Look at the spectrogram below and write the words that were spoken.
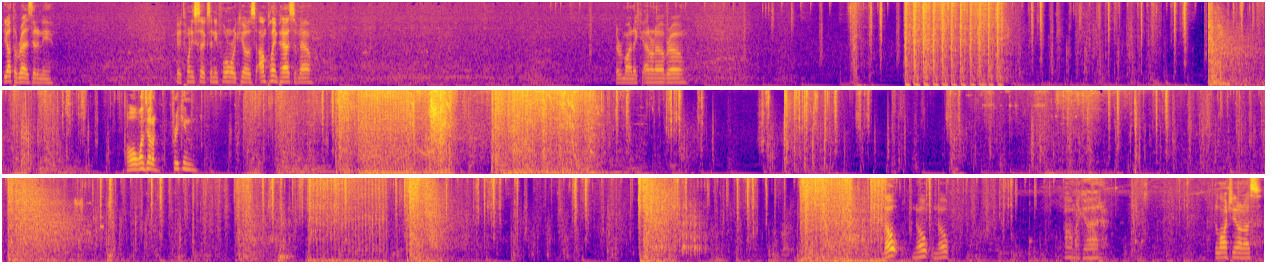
He got the res, didn't he? Okay, 26. I need four more kills. I'm playing passive now. Never mind. I, I don't know, bro. Oh, one's got a freaking Nope. Nope. Nope. Oh my god. They're launching on us.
